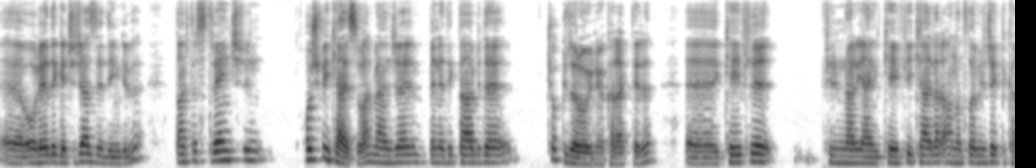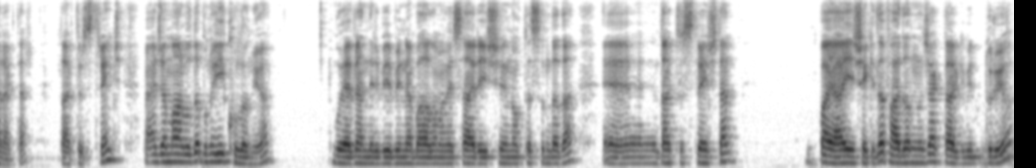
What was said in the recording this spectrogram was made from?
Ee, oraya da geçeceğiz dediğin gibi. Doctor Strange'in hoş bir hikayesi var. Bence Benedict abi de çok güzel oynuyor karakteri. Ee, keyifli filmler yani keyifli hikayeler anlatılabilecek bir karakter. Doctor Strange. Bence Marvel'da bunu iyi kullanıyor. Bu evrenleri birbirine bağlama vesaire işi noktasında da e, Doctor Strange'den bayağı iyi şekilde faydalanacaklar gibi duruyor.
